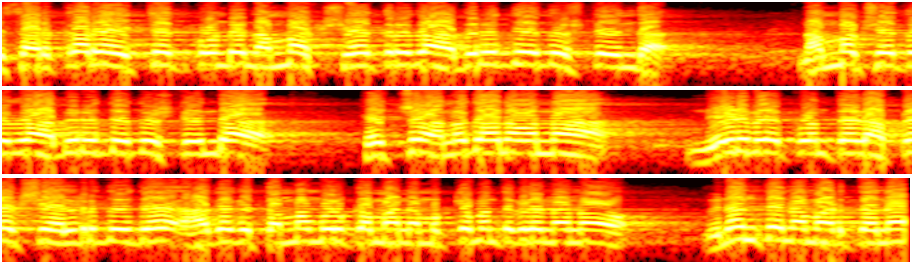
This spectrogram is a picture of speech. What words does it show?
ಈ ಸರ್ಕಾರ ಎಚ್ಚೆತ್ಕೊಂಡು ನಮ್ಮ ಕ್ಷೇತ್ರದ ಅಭಿವೃದ್ಧಿಯ ದೃಷ್ಟಿಯಿಂದ, ನಮ್ಮ ಕ್ಷೇತ್ರದ ಅಭಿವೃದ್ಧಿ ದೃಷ್ಟಿಯಿಂದ ಹೆಚ್ಚು ಅನುದಾನವನ್ನ ನೀಡಬೇಕು ಅಂತೇಳಿ ಅಪೇಕ್ಷೆ ಎಲ್ರದ್ದು ಇದೆ. ಹಾಗಾಗಿ ತಮ್ಮ ಮೂಲಕ ಮಾನ್ಯ ಮುಖ್ಯಮಂತ್ರಿಗಳು ನಾನು ವಿನಂತಿಯನ್ನ ಮಾಡ್ತೇನೆ.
